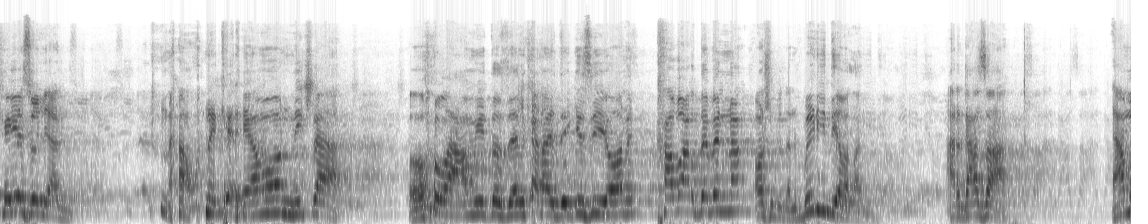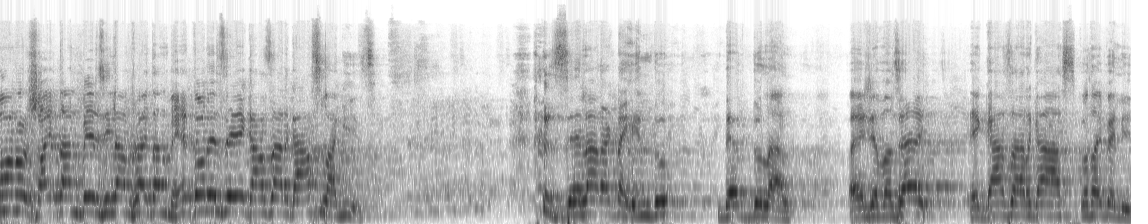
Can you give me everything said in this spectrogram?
খেয়ে চলে আসবে। না, অনেকের এমন নেশা। ও, আমি তো জেলখানায় দেখেছি অনেক। খাবার দেবেন না অসুবিধা নেই বিড়ি দেওয়া লাগবে। আর গাজা। এমনও শয়তান পেয়েছিলাম শয়তান ভেতরে যে গাজার গাছ লাগিয়েছে। জেলার একটা হিন্দু দেবদুলাল এসে বলছে "এই, গাজার গাছ কোথায় পেলি?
